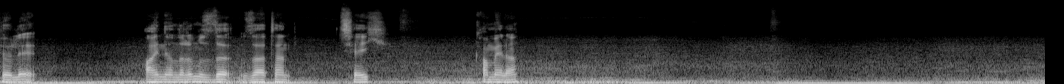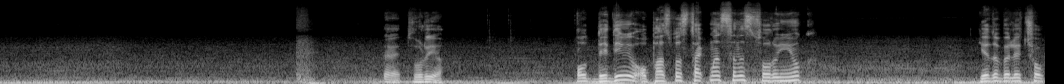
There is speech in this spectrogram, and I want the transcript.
Şöyle aynalarımızda zaten şey kamera Evet vuruyor. O dediğim gibi o paspas takmazsanız sorun yok. Ya da böyle çok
